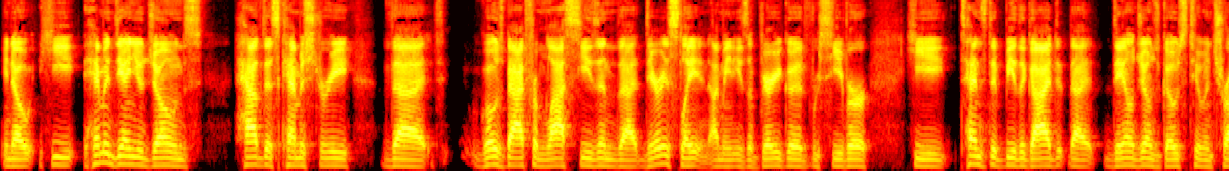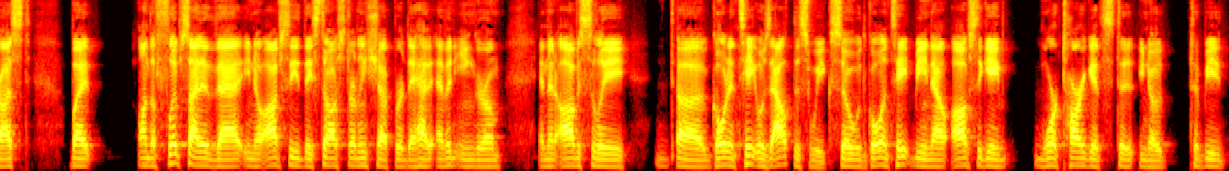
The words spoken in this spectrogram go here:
You know, he him and Daniel Jones have this chemistry that goes back from last season that Darius Slayton, I mean, he's a very good receiver. He tends to be the guy that Daniel Jones goes to and trust. But on the flip side of that, you know, obviously they still have Sterling Shepard, they had Evan Engram, and then obviously uh, Golden Tate was out this week. So with Golden Tate being out, obviously gave more targets to you know to be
